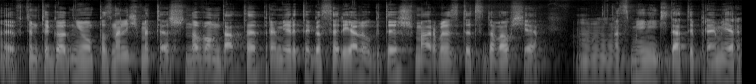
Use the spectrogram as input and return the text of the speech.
w tym tygodniu poznaliśmy też nową datę premiery tego serialu, gdyż Marvel zdecydował się zmienić daty premier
